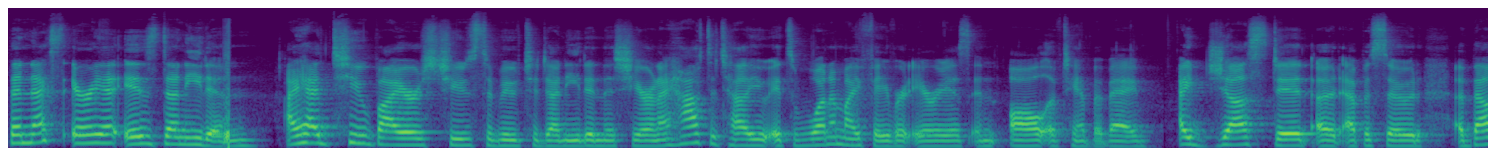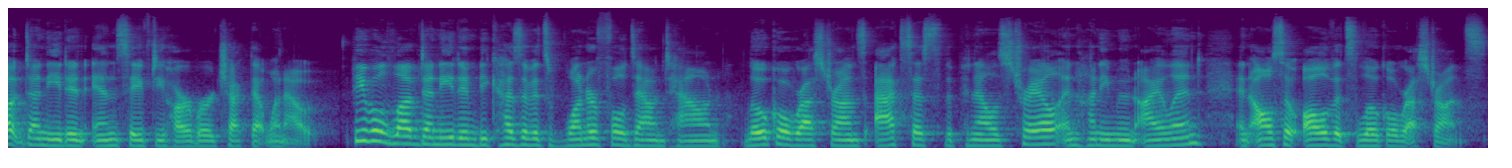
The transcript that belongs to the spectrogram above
The next area is Dunedin. I had two buyers choose to move to Dunedin this year, and I have to tell you, it's one of my favorite areas in all of Tampa Bay. I just did an episode about Dunedin and Safety Harbor. Check that one out. People love Dunedin because of its wonderful downtown, local restaurants, access to the Pinellas Trail and Honeymoon Island, and also all of its local restaurants.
